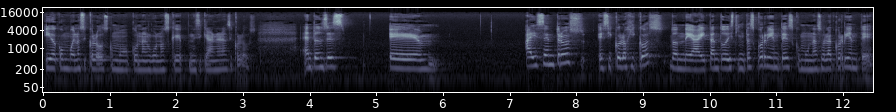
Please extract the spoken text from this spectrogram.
ido con buenos psicólogos como con algunos que ni siquiera eran psicólogos. Entonces, eh, hay centros eh, psicológicos donde hay tanto distintas corrientes como una sola corriente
